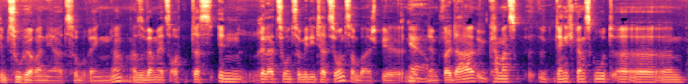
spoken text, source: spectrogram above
dem Zuhörer näher zu bringen. Ne? Also wenn man jetzt auch das in Relation zur Meditation zum Beispiel Ja. mitnimmt, weil da kann man es, denke ich, ganz gut äh, ähm,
